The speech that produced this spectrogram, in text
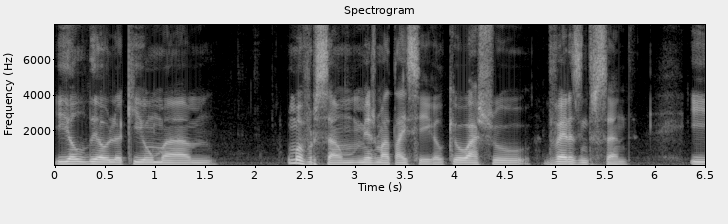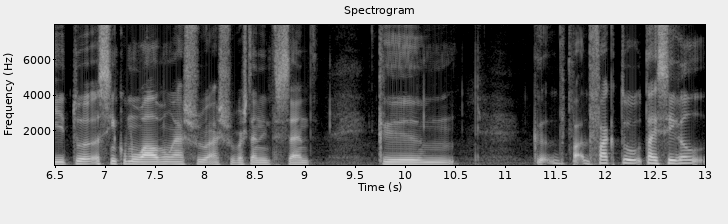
e ele deu-lhe aqui uma uma versão mesmo à Ty Segall que eu acho de veras interessante. E to- assim como o álbum acho, acho bastante interessante que, que de, de facto Ty Segall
